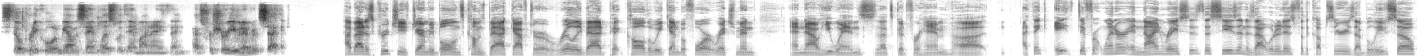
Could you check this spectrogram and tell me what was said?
still pretty cool to be on the same list with him on anything. That's for sure, even if it's second. How about his crew chief, Jeremy Bullins, comes back after a really bad pit call the weekend before at Richmond, and now he wins. That's good for him. Uh, I think eighth different winner in nine races this season. Is that what it is for the Cup Series? I believe so.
